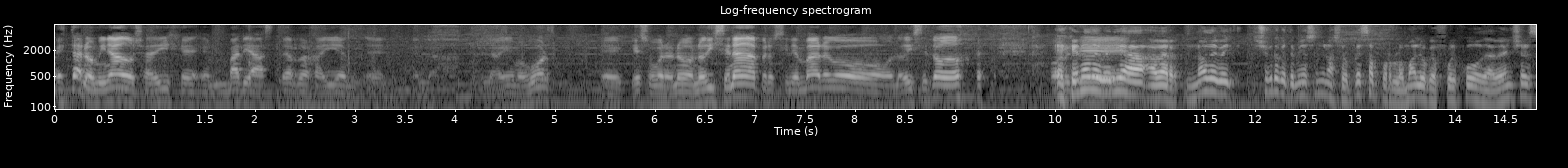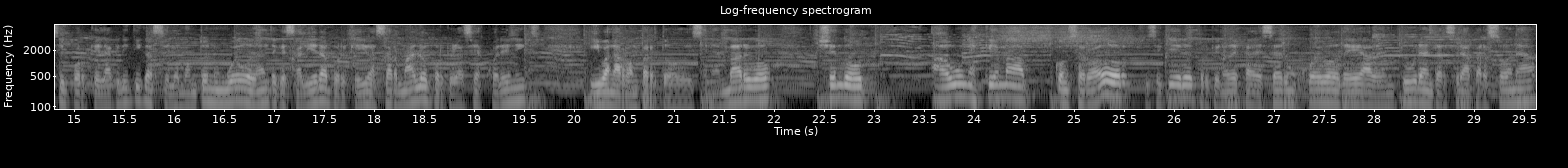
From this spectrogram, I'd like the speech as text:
Está nominado, ya dije, en varias ternas ahí en, la, Game Awards. Eh, eso, bueno, no, no dice nada, pero sin embargo lo dice todo. Es que no debería, a ver, no debe, yo creo que terminó siendo una sorpresa por lo malo que fue el juego de Avengers y porque la crítica se lo montó en un huevo de antes que saliera porque iba a ser malo, porque lo hacía Square Enix, iban a romper todo. Y sin embargo, yendo a un esquema conservador, si se quiere, porque no deja de ser un juego de aventura en tercera persona,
